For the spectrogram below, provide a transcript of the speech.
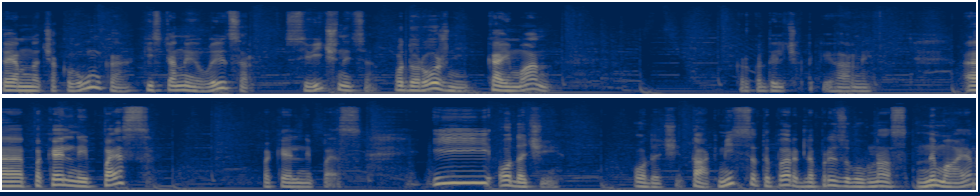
Темна чаклунка, Кістяний лицар, Свічниця, Подорожній, Кайман. Крокодильчик такий гарний. Е, пекельний пес. Пекельний пес. І одачі. Одачі. Так, місця тепер для призову в нас немає.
